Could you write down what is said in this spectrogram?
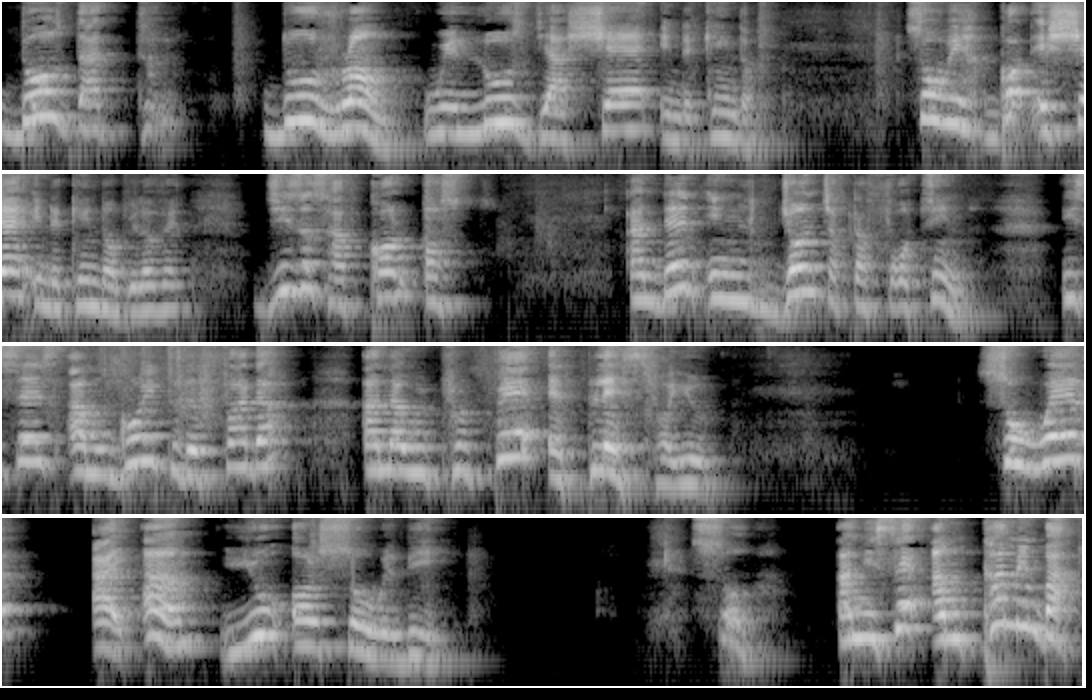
"Those that do wrong will lose their share in the kingdom." So we got a share in the kingdom, beloved. Jesus have called us, and then in John chapter fourteen, he says, "I'm going to the Father." And I will prepare a place for you. So where I am, you also will be. So, and he said, I'm coming back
